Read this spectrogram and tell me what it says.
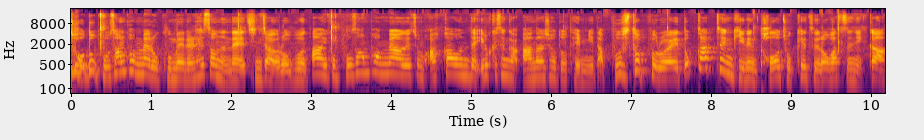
저도 보상 판매로 구매를 했었는데 진짜 여러분 아 이거 보상 판매하기 좀 아까운데 이렇게 생각 안 하셔도 됩니다. 부스터 프로에 똑같은 기능 더 좋게 들어갔으니까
